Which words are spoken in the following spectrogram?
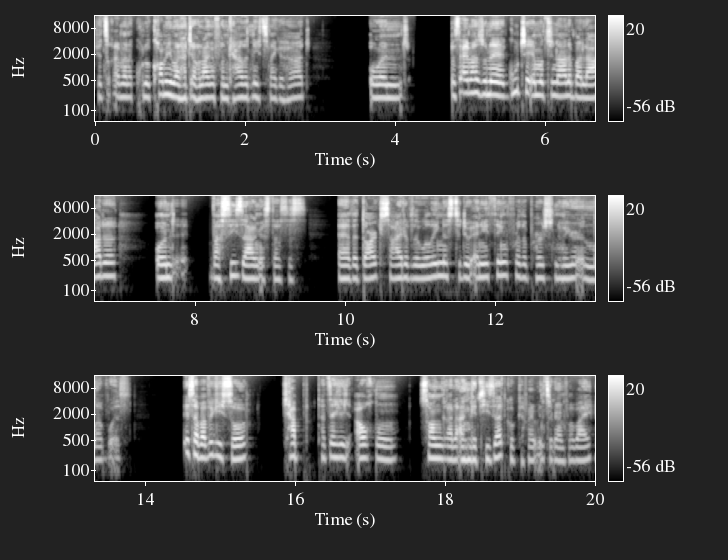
Ich finde es auch einfach eine coole Kombi. Man hat ja auch lange von Khaled nichts mehr gehört. Und es ist einfach so eine gute emotionale Ballade. Und was sie sagen, ist, dass es uh, the dark side of the willingness to do anything for the person who you're in love with. Ist aber wirklich so. Ich habe tatsächlich auch einen Song gerade angeteasert. Guckt auf meinem Instagram vorbei.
